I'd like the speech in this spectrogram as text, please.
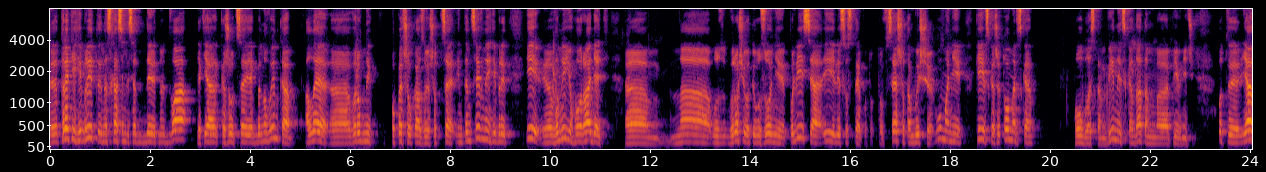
Е, Третій гібрид NSH 7902, як я кажу, це якби новинка, але е, виробник, по-перше, указує, що це інтенсивний гібрид, і е, вони його радять е, на, у, вирощувати у зоні Полісся і лісостепу. Тобто все, що там вище Умані, Київська, Житомирська область, там Вінницька, да, там е, північ. От е, я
